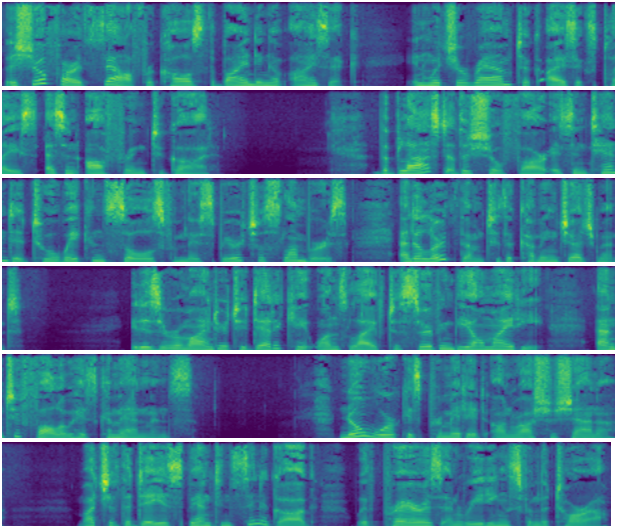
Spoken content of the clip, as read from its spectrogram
The shofar itself recalls the binding of Isaac, in which a ram took Isaac's place as an offering to God. The blast of the shofar is intended to awaken souls from their spiritual slumbers and alert them to the coming judgment. It is a reminder to dedicate one's life to serving the Almighty and to follow His commandments. No work is permitted on Rosh Hashanah. Much of the day is spent in synagogue with prayers and readings from the Torah.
